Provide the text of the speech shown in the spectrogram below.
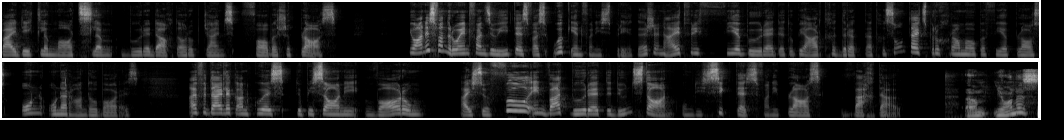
by die klimaatslim boeredag daar op James Faber se plaas. Johannes van Rooyen van Zoetis was ook een van die sprekers en hy het vir die veeboere dit op die hart gedruk dat gesondheidsprogramme op 'n veeplaas ononderhandelbaar is. Hy verduidelik aan Koos Topisani waarom hy so voel en wat boere te doen staan om die siektes van die plaas weg te hou. Ehm um, Johannes,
